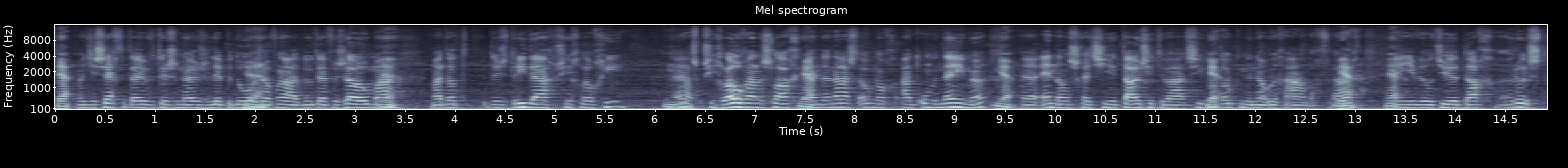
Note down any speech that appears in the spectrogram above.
ja. want je zegt het even tussen neus en lippen door, zo van, nou, doe het even zo. Maar, maar dat, dus drie dagen psychologie, hè, mhm. als psycholoog aan de slag en daarnaast ook nog aan het ondernemen. Uh, en dan schets je je thuissituatie, wat ook de nodige aandacht vraagt. En je wilt je dag rust.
